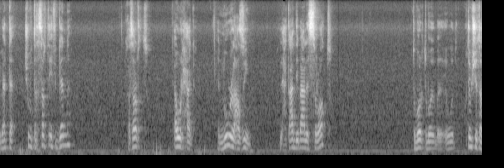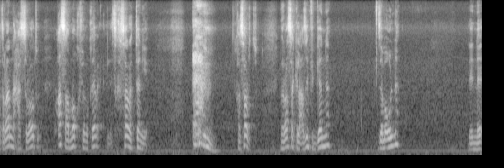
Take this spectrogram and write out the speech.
يبقى أنت شوف أنت خسرت إيه في الجنة؟ خسرت أول حاجة النور العظيم اللي هتعدي بقى على الصراط تمر- وتمشي تترنح على الصراط. أصعب موقف يوم القيامة الخسارة التانية. خسرت. ميراثك العظيم في الجنة زي ما قلنا. لأن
